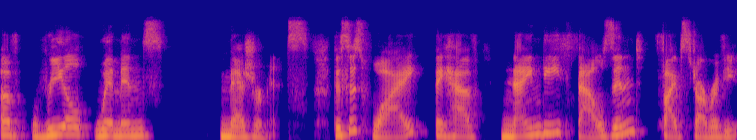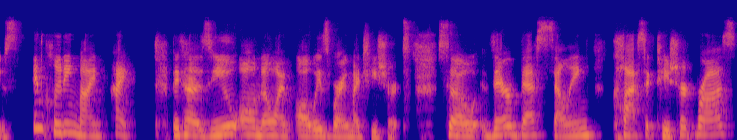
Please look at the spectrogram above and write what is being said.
of real women's measurements. This is why they have 90,000 five star reviews, including mine. Hi. Because you all know I'm always wearing my t shirts. So their best selling classic t shirt bras,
